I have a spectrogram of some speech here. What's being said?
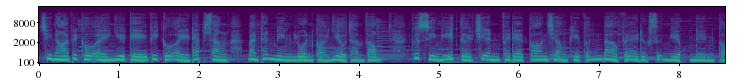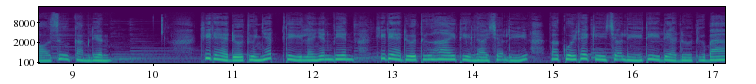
chị nói với cô ấy như thế vì cô ấy đáp rằng bản thân mình luôn có nhiều tham vọng. Cứ suy nghĩ tới chuyện phải đẻ con trong khi vẫn bảo vệ được sự nghiệp nên có dự cảm liền. Khi đẻ đứa thứ nhất thì là nhân viên, khi đẻ đứa thứ hai thì là trợ lý và cuối thời kỳ trợ lý thì đẻ đứa thứ ba.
